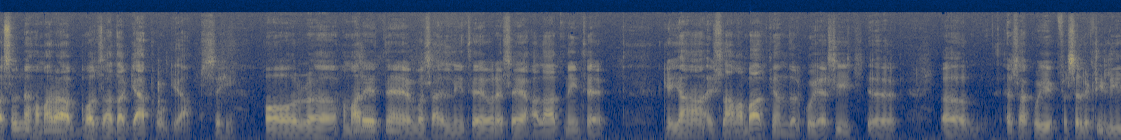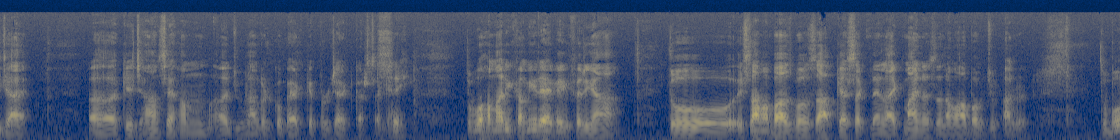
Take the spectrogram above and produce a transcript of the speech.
असल में हमारा बहुत ज़्यादा गैप हो गया। सही। और हमारे इतने वसाइल नहीं थे और ऐसे हालात नहीं थे। कि यहाँ इस्लामाबाद के अंदर कोई ऐसी ऐसा कोई एक फैसिलिटी ली जाए कि जहाँ से हम जूनागढ़ को बैठ के प्रोजेक्ट कर सकें। तो वो हमारी कमी रह गई फिर यहाँ। तो इस्लामाबाद बस आप कह सकते हैं लाइक माइनस द नवाब ऑफ़ जूनागढ़। तो वो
